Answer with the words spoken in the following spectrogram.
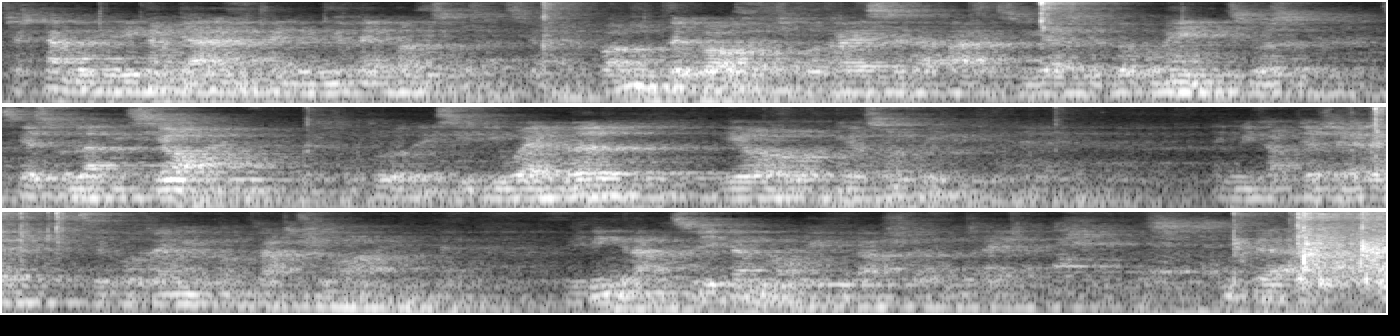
cercando di ricambiare mettendo il mio tempo a disposizione. Qualunque cosa ci potrà essere da fare sia sui documenti, sia sulla visione del futuro dei siti web, io, io sono qui mi fa piacere se potremo incontrarci nuovamente. Vi ringrazio e da noi vi lascio Andrea. Grazie.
